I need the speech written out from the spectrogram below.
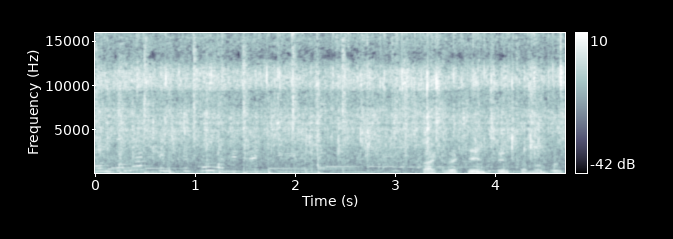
Банкомат тимчасово не працює. Так, закінчується, мабуть.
